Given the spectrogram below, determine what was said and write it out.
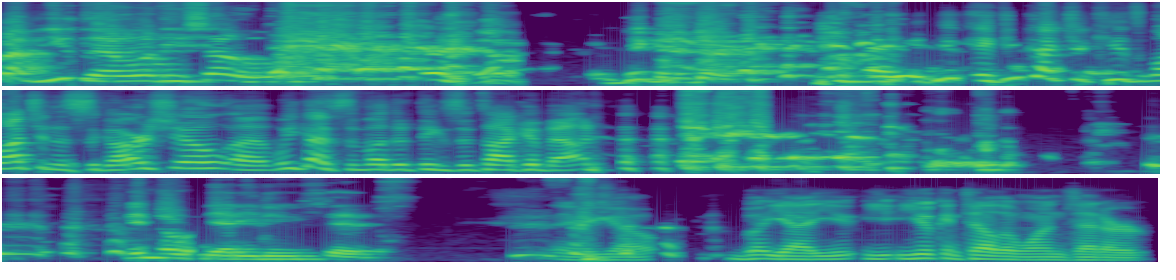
I'm about to use that on one these shows. Dig in the dirt. Hey, if, you, if you got your kids watching a cigar show, uh, we got some other things to talk about. They know what daddy do. Shit. There you go. But yeah, you you you can tell the ones that are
